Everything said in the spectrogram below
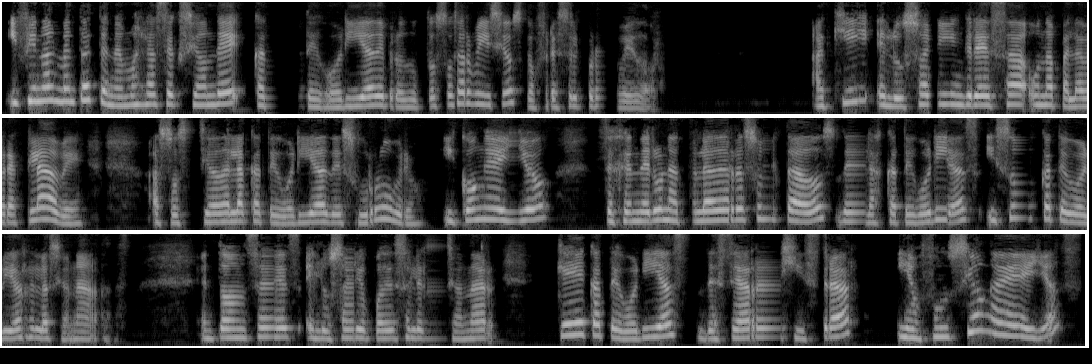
Y finalmente tenemos la sección de categoría de productos o servicios que ofrece el proveedor. Aquí el usuario ingresa una palabra clave asociada a la categoría de su rubro y con ello se genera una tabla de resultados de las categorías y subcategorías relacionadas. Entonces el usuario puede seleccionar qué categorías desea registrar y en función a ellas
